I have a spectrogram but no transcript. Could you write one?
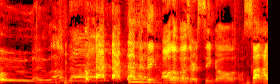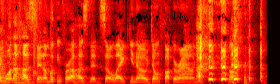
Ooh, I love that. I think all oh, of us are single. Oh, so- But I want a husband. I'm looking for a husband. So, like, you know, don't fuck around.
